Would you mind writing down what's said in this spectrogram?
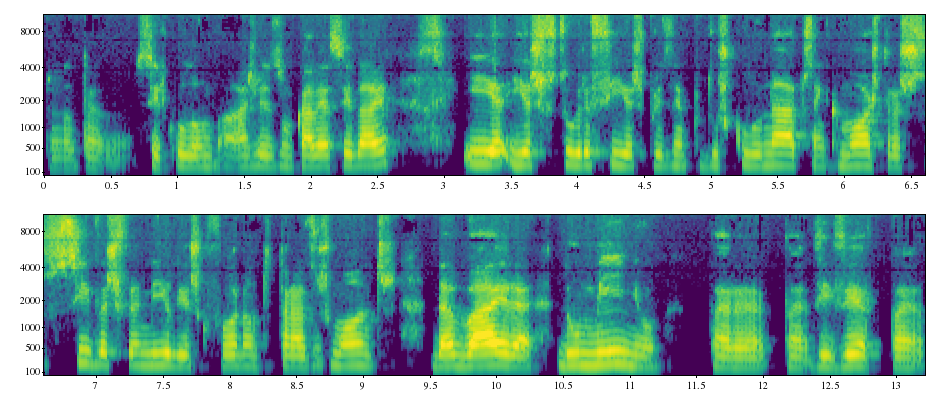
pronto, circulam às vezes um bocado essa ideia. E, e, as fotografias, por exemplo, dos colonatos, em que mostra as sucessivas famílias que foram de trás dos montes, da Beira, do Minho, para, para viver para,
